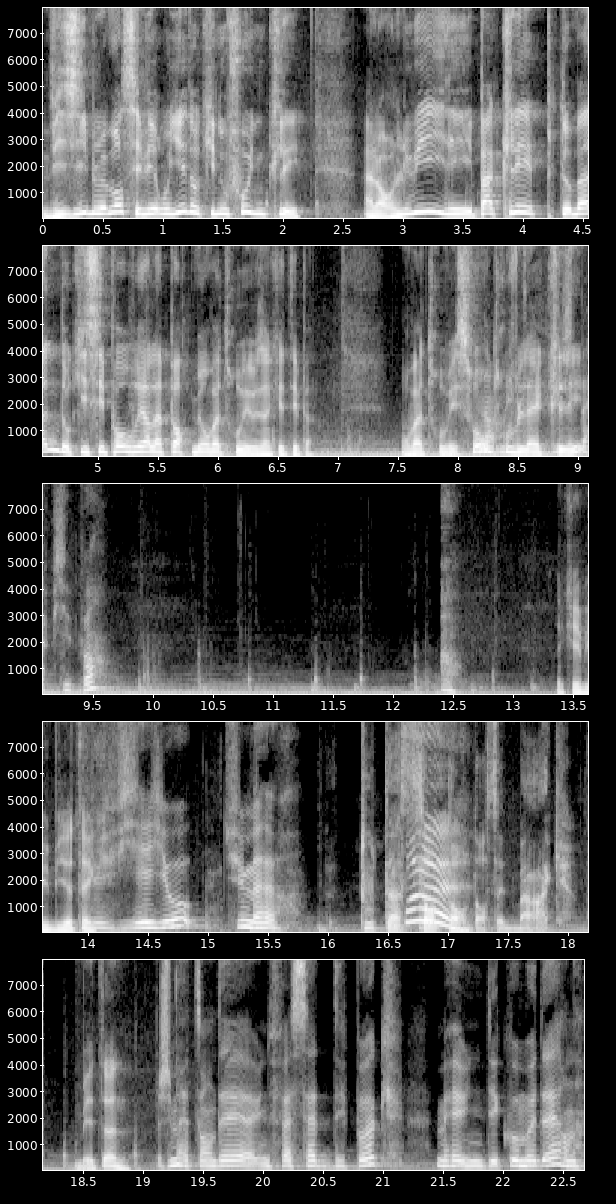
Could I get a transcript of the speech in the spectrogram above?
Visiblement, c'est verrouillé, donc il nous faut une clé. Alors lui, il est pas kleptomane, donc il sait pas ouvrir la porte, mais on va trouver, vous inquiétez pas. On va trouver. Soit on trouve la clé. papier peint. Sacrée Plus bibliothèque. vieillot, tu meurs. Tout a Ouais. 100 ans dans cette baraque. M'étonne. Je m'attendais à une façade d'époque, mais une déco moderne.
